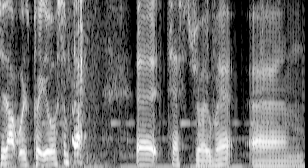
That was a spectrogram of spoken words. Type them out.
So that was pretty awesome. uh, test drove it. Um,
